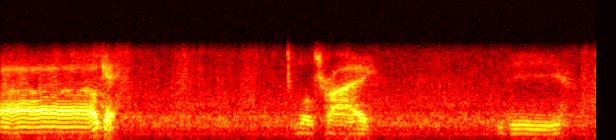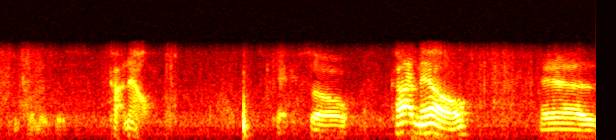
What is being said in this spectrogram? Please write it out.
Uh, okay. We'll try the, which one is this? Cottonelle. Okay, so Cottonelle has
